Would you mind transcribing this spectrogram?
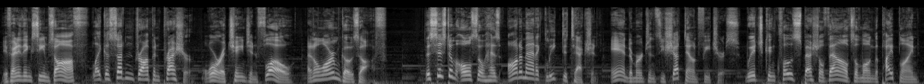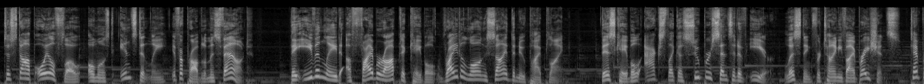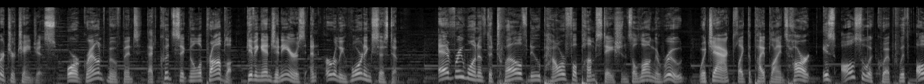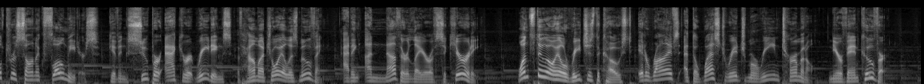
If anything seems off, like a sudden drop in pressure or a change in flow, an alarm goes off. The system also has automatic leak detection and emergency shutdown features, which can close special valves along the pipeline to stop oil flow almost instantly if a problem is found. They even laid a fiber optic cable right alongside the new pipeline. This cable acts like a super sensitive ear, listening for tiny vibrations, temperature changes, or ground movement that could signal a problem, giving engineers an early warning system Every one of the 12 new powerful pump stations along the route, which act like the pipeline's heart, is also equipped with ultrasonic flow meters, giving super accurate readings of how much oil is moving, adding another layer of security. Once the oil reaches the coast, it arrives at the Westridge Marine Terminal near Vancouver.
